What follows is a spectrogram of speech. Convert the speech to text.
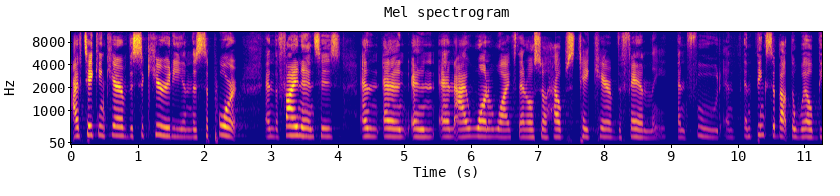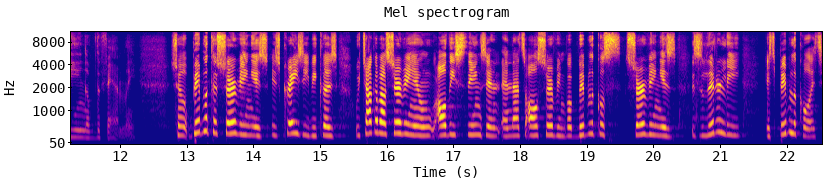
I've taken care of the security and the support and the finances, and, and, and, and I want a wife that also helps take care of the family and food and, and thinks about the well being of the family. So biblical serving is, is crazy because we talk about serving and all these things and, and that's all serving, but biblical serving is, is literally, it's biblical. It's,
